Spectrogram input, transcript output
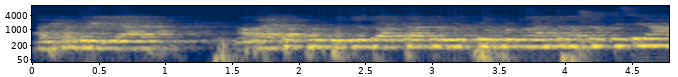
আলহামদুলিল্লাহ, আমরা এতক্ষণ পর্যন্ত অত্যন্ত গুরুত্বপূর্ণ আলোচনা শুনতেছিলাম।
